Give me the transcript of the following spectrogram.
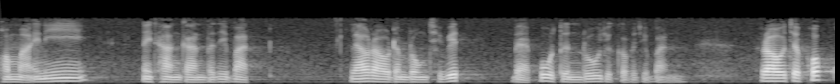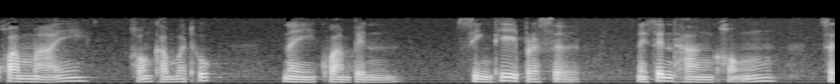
ความหมายนี้ ในทางการปฏิบัติ แล้วเราดำรงชีวิตแบบผู้ตื่นรู้อยู่กับปัจจุบัน เราจะพบความหมายของคำว่าทุกข์ในความเป็นสิ่งที่ประเสริฐ ในเส้นทางของสั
